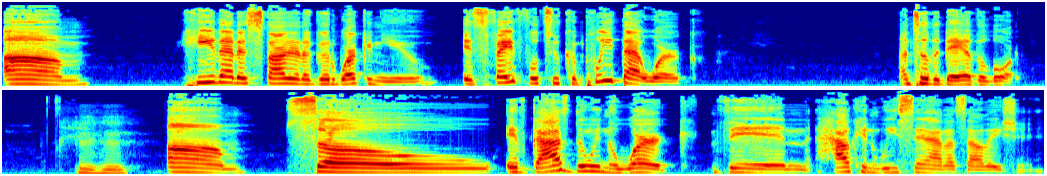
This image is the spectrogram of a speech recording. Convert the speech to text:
Um, he that has started a good work in you is faithful to complete that work until the day of the Lord. Mm-hmm. Um, so if God's doing the work, then how can we sin out of salvation?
